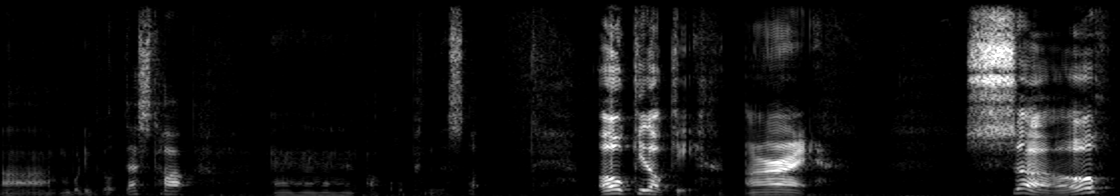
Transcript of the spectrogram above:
Um, I'm going to go desktop and I'll open this up. Okie dokie. Alright. So,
